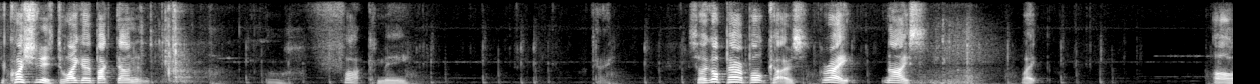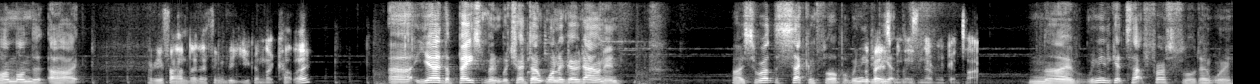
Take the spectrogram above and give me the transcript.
The question is, do I go back down and... Oh, fuck me. Okay. So I got pair of bolt cutters. Great. Nice. Wait. Oh, I'm on the... Alright. Have you found anything that you can like cut though? Uh, yeah, the basement, which I don't want to go down in. Right, so we're at the second floor, but we The need to basement get... is never a good time. No, we need to get to that first floor, don't we?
